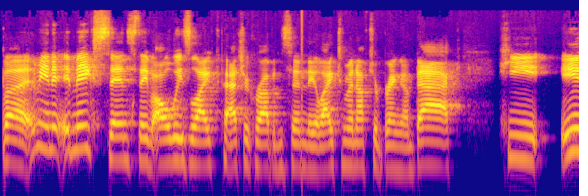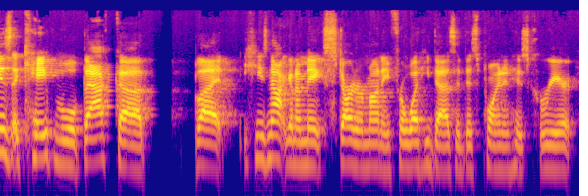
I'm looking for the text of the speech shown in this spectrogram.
But I mean, it, it makes sense. They've always liked Patrick Robinson. They liked him enough to bring him back. He is a capable backup, but he's not going to make starter money for what he does at this point in his career.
